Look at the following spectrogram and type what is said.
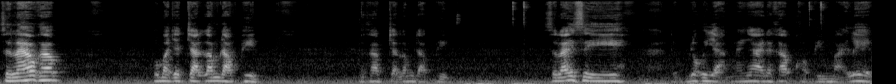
เสร็จแล้วครับ ผมอาจจะจัดลำดับผิดนะครับจัดลำดับผิดสไลด์สี่ยกตัวอย่างง่ายๆนะครับ ขอพิมพ์หมายเลข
